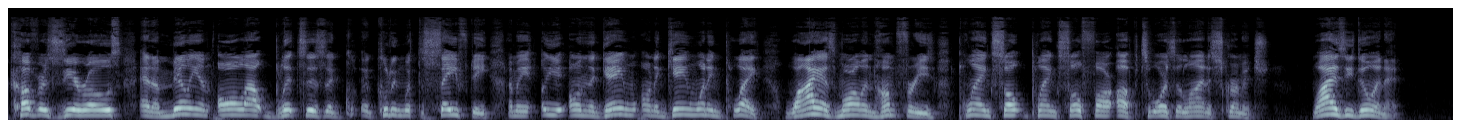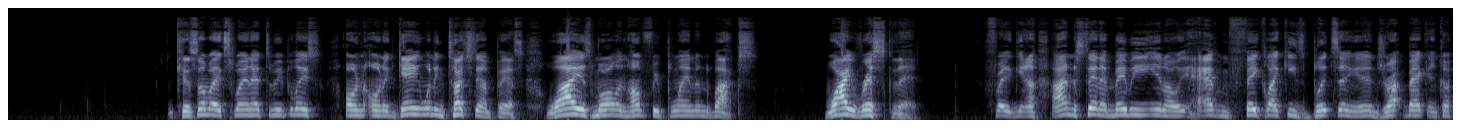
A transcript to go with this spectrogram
cover zeros and a million all out blitzes, including with the safety. I mean, on the game on a game winning play, why is Marlon Humphreys playing so playing so far up towards the line of scrimmage? Why is he doing it? Can somebody explain that to me, please? On on a game winning touchdown pass, why is Marlon Humphrey playing in the box? Why risk that? You know, I understand that maybe you know have him fake like he's blitzing and drop back and come,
